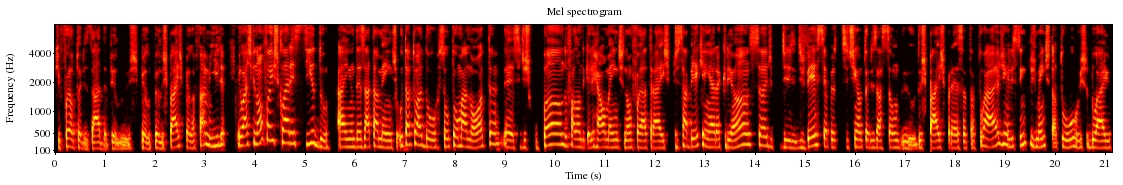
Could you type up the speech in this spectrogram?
Que foi autorizada pelos, pelo, pelos pais, pela família. Eu acho que não foi esclarecido ainda exatamente. O tatuador soltou uma nota é, se desculpando, falando que ele realmente não foi atrás de saber quem era a criança, de, de, de ver se, a, se tinha autorização do, dos pais para essa tatuagem. Ele simplesmente tatuou o rosto do Aio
